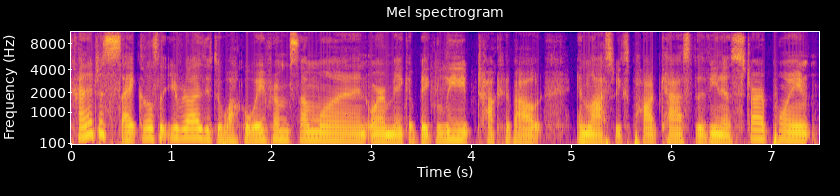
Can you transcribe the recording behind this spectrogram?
kind of just cycles that you realize you have to walk away from someone or make a big leap, talked about in last week's podcast, the Venus star point,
